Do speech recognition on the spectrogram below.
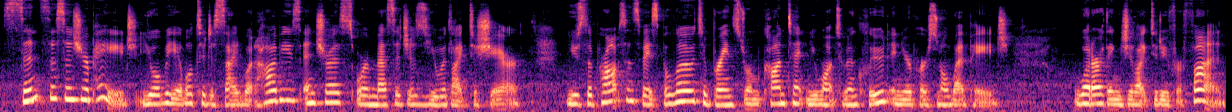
Since this is your page, you'll be able to decide what hobbies, interests, or messages you would like to share. Use the prompts and space below to brainstorm content you want to include in your personal web page. What are things you like to do for fun?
